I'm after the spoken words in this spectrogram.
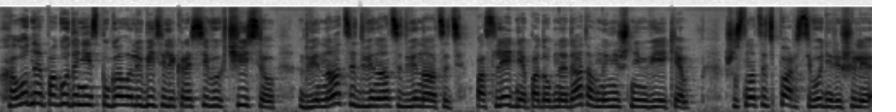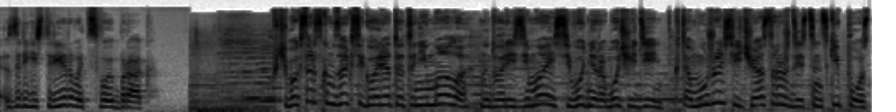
Холодная погода не испугала любителей красивых чисел. 12, 12, 12. Последняя подобная дата в нынешнем веке. 16 пар сегодня решили зарегистрировать свой брак. В Чебоксарском ЗАГСе говорят, это немало. На дворе зима и сегодня рабочий день. К тому же сейчас рождественский пост.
